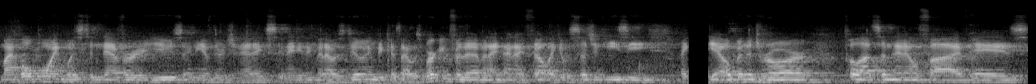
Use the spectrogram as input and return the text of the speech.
my whole point was to never use any of their genetics in anything that I was doing because I was working for them, and I, and I felt like it was such an easy, like, yeah, open the drawer, pull out some NL5 haze,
